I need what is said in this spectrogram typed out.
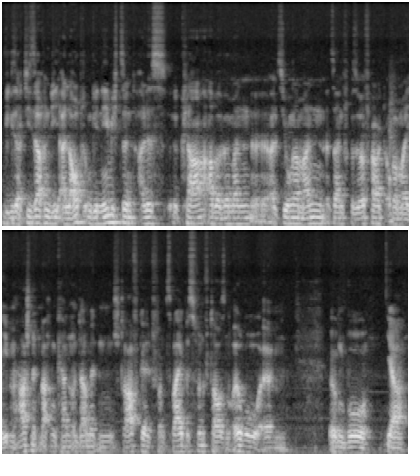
wie gesagt, die Sachen, die erlaubt und genehmigt sind, alles äh, klar, aber wenn man äh, als junger Mann seinen Friseur fragt, ob er mal eben Haarschnitt machen kann und damit ein Strafgeld von 2.000 bis 5.000 Euro ähm, irgendwo ja,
